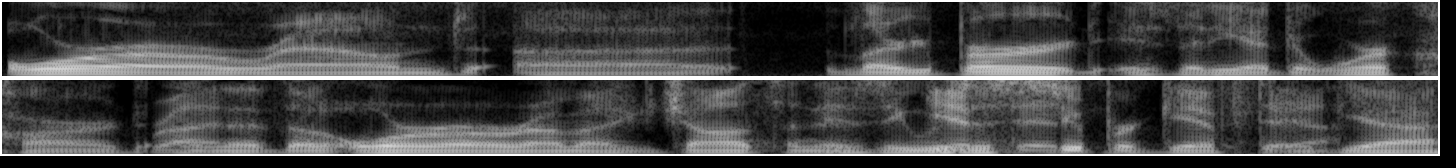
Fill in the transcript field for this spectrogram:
aura around uh, Larry Bird is that he had to work hard, Right. and that the aura around Magic Johnson is he was just gifted. super gifted. Yeah.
